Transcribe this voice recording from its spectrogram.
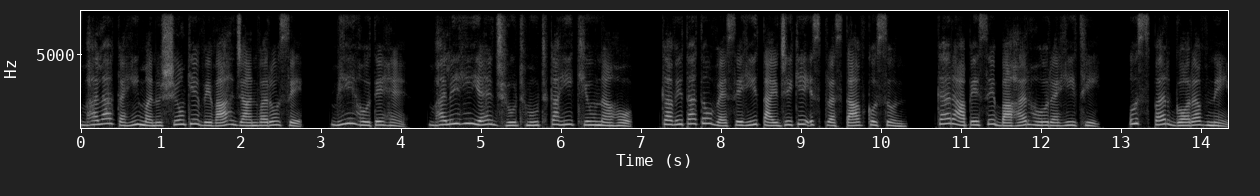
भला कहीं मनुष्यों के विवाह जानवरों से भी होते हैं। भले ही यह झूठ मूठ का ही क्यों न हो। कविता तो वैसे ही ताईजी के इस प्रस्ताव को सुन कर आपे से बाहर हो रही थी। उस पर गौरव ने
